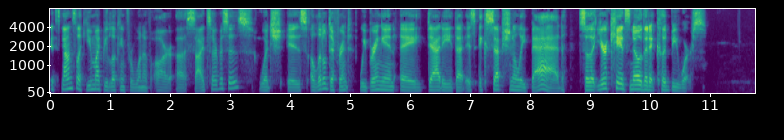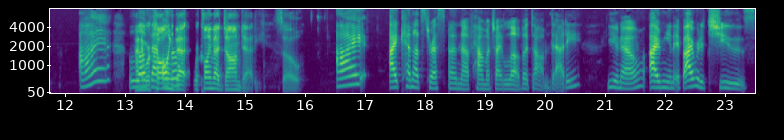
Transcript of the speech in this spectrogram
it sounds like you might be looking for one of our uh, side services, which is a little different. We bring in a daddy that is exceptionally bad so that your kids know that it could be worse. I and love we're that. calling although that we're calling that Dom Daddy. So I I cannot stress enough how much I love a Dom Daddy. You know, I mean, if I were to choose,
